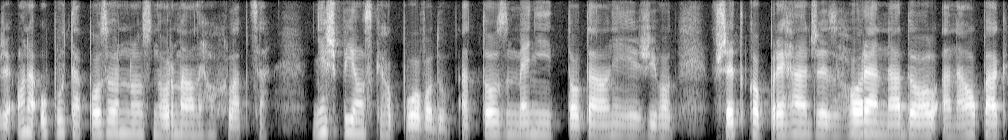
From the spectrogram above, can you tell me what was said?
že ona upúta pozornosť normálneho chlapca, nešpionského pôvodu a to zmení totálne jej život. Všetko prehádže z hora nadol a naopak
